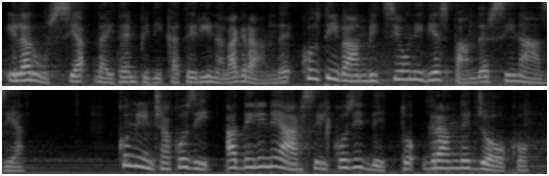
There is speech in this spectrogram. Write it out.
e la Russia, dai tempi di Caterina la Grande, coltiva ambizioni di espandersi in Asia. Comincia così a delinearsi il cosiddetto grande gioco,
